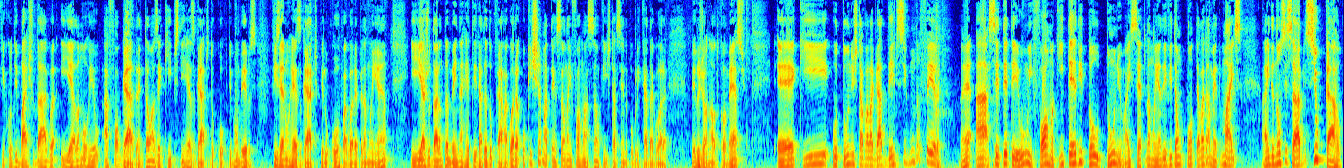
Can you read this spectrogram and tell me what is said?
ficou debaixo d'água e ela morreu afogada. Então, as equipes de resgate do Corpo de Bombeiros fizeram um resgate pelo corpo agora pela manhã e ajudaram também na retirada do carro. Agora, o que chama a atenção na informação que está sendo publicada agora pelo Jornal do Comércio é que o túnel estava alagado desde segunda-feira. Né? A CTTU informa que interditou o túnel às sete da manhã devido a um ponto de alagamento, mas ainda não se sabe se o carro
